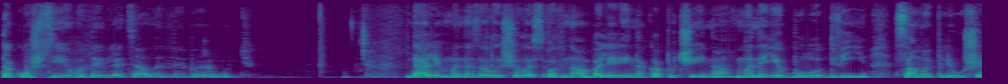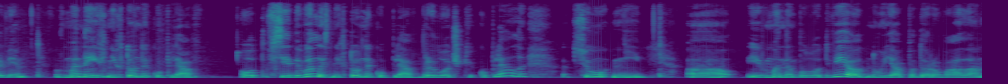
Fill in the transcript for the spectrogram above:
Також всі його дивляться, але не беруть. Далі в мене залишилась одна балеріна капучина. В мене їх було дві, саме плюшеві. В мене їх ніхто не купляв. От всі дивились, ніхто не купляв. Брелочки купляли, цю ні. А, і в мене було дві, одну я подарувала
